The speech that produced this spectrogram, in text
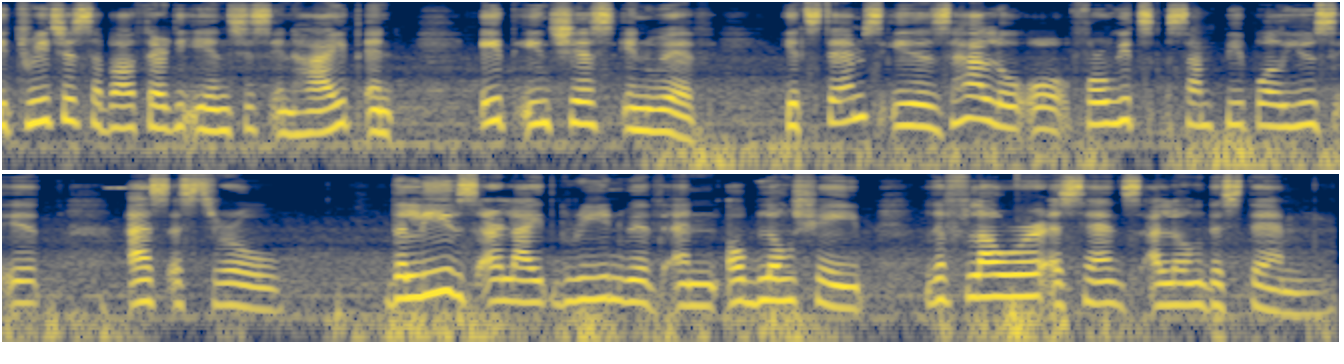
It reaches about 30 inches in height and 8 inches in width. Its stems is hollow or for which some people use it as a straw. The leaves are light green with an oblong shape. The flower ascends along the stem.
